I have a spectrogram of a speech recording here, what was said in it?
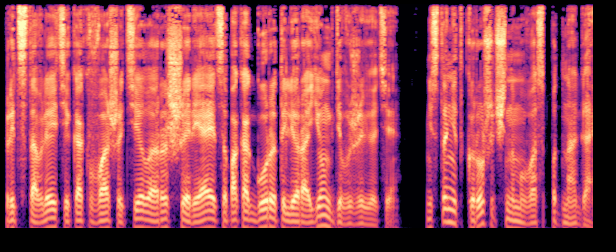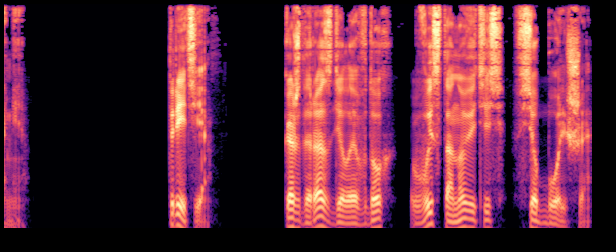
Представляйте, как ваше тело расширяется, пока город или район, где вы живете, не станет крошечным у вас под ногами. Третье. Каждый раз, делая вдох, вы становитесь все больше.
